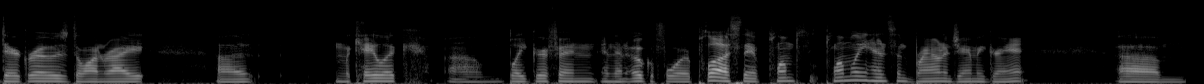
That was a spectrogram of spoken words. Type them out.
Derrick Rose, Delon Wright, uh, um, Blake Griffin, and then Okafor. Plus, they have Plum, Plumlee, Henson, Brown, and Jerami Grant. Um,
